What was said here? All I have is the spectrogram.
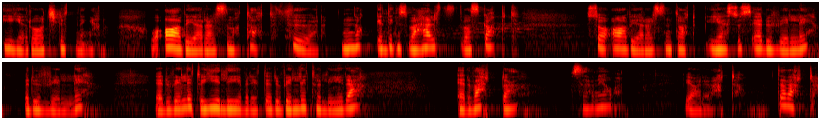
i rådslutningen. Og avgjørelsen var tatt før noen ting som helst var skapt. Så avgjørelsen tatt. Jesus, er du villig? Er du villig? Er du villig til å gi livet ditt? Er du villig til å lide? Er det verdt det? Så sier han ja. Ja, det er verdt det. Det er verdt det.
